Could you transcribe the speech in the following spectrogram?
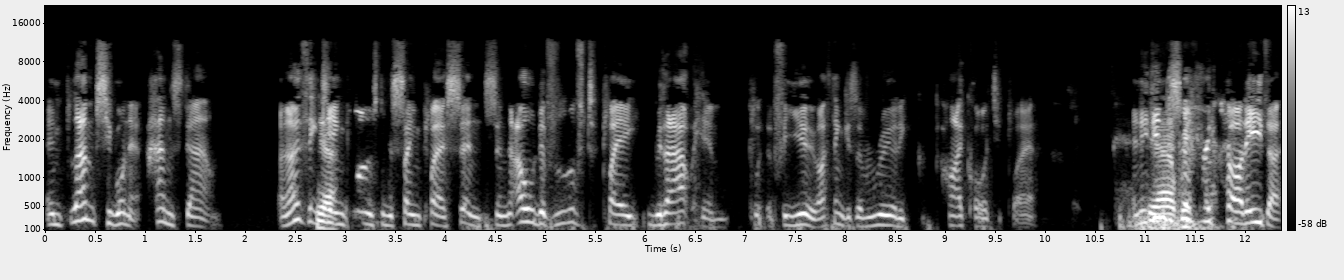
And Lamptey won it hands down. And I don't think yeah. Dean Garner's been the same player since. And I would have loved to play without him for you. I think he's a really high quality player. And he didn't yeah, red card either.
